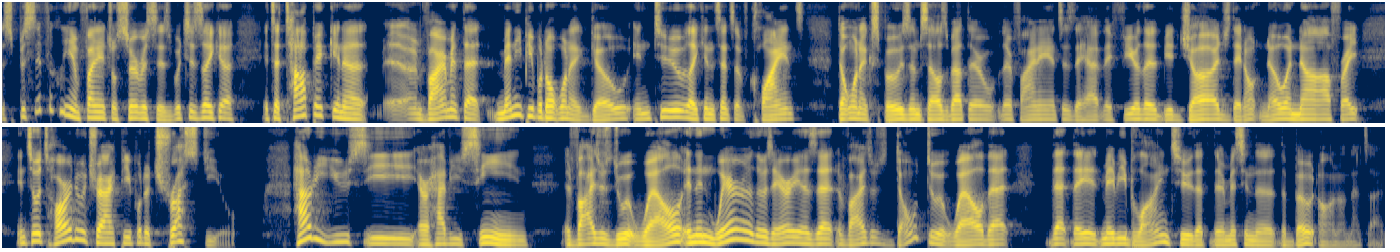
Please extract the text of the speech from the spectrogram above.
specifically in financial services, which is like a it's a topic in a, a environment that many people don't want to go into, like in the sense of clients don't want to expose themselves about their their finances. They have they fear that be judged. They don't know enough, right? And so it's hard to attract people to trust you. How do you see or have you seen advisors do it well? And then where are those areas that advisors don't do it well that that they may be blind to that they're missing the the boat on on that side?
